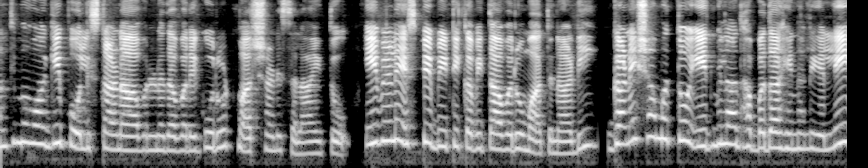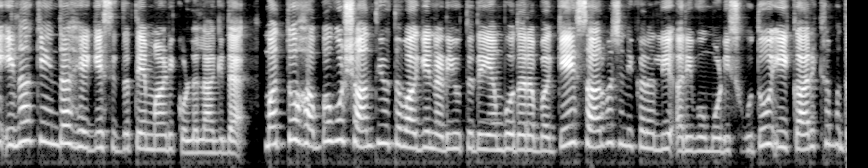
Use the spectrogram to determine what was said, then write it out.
ಅಂತಿಮವಾಗಿ ಪೊಲೀಸ್ ಠಾಣಾ ಆವರಣದವರೆಗೂ ರೂಟ್ ಮಾರ್ಚ್ ನಡೆಸಲಾಯಿತು. ಈ ವೇಳೆ ಎಸ್ಪಿ ಬಿಟಿ ಕವಿತಾ ಅವರು ಮಾತನಾಡಿ, ಗಣೇಶ ಮತ್ತು ಈದ್ ಮಿಲಾದ್ ಹಬ್ಬದ ಹಿನ್ನೆಲೆಯಲ್ಲಿ ಇಲಾಖೆಯಿಂದ ಹೇಗೆ ಸಿದ್ಧತೆ ಮಾಡಿಕೊಳ್ಳಲಾಗಿದೆ? ಮತ್ತು ಹಬ್ಬವು ಶಾಂತಿಯುತವಾಗಿ ನಡೆಯುತ್ತಿದೆ ಎಂಬುದರ ಬಗ್ಗೆ ಸಾರ್ವಜನಿಕರಲ್ಲಿ ಅರಿವು ಮೂಡಿಸುವುದು ಈ ಕಾರ್ಯಕ್ರಮದ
